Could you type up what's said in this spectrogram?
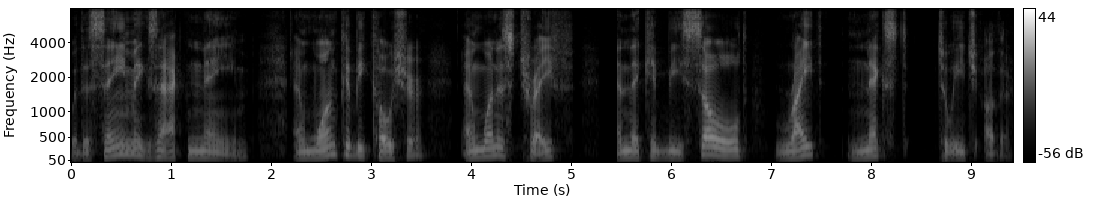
with the same exact name, and one could be kosher and one is treif, and they can be sold right next to each other.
